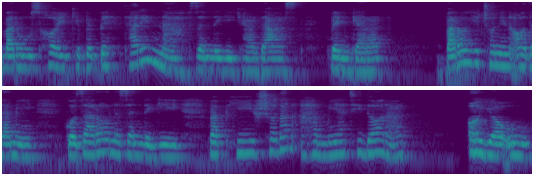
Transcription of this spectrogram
و روزهایی که به بهترین نحو زندگی کرده است بنگرد. برای چنین آدمی گذران زندگی و پیر شدن اهمیتی دارد؟ آیا او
